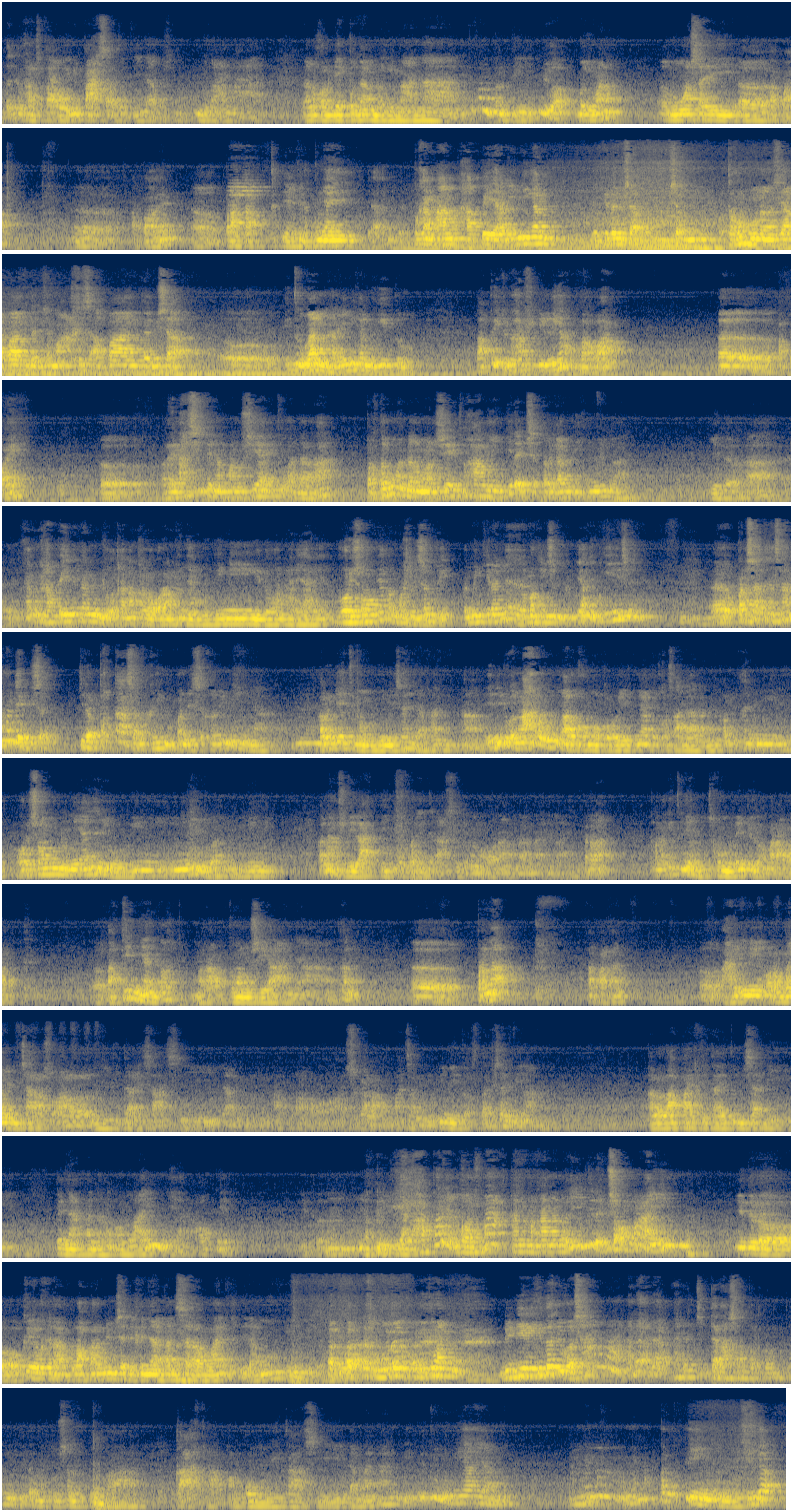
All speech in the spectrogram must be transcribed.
Kita juga harus tahu ini pas atau tidak untuk anak. Lalu kalau dia pegang bagaimana itu kan penting. Itu juga bagaimana eh, menguasai eh, apa eh, apa ya eh, perangkat yang kita punya pegang HP hari ini kan ya kita bisa bisa terhubung dengan siapa kita bisa mengakses apa kita bisa eh, itu kan hari ini kan begitu. Tapi juga harus dilihat bahwa eh, apa ya eh, relasi dengan manusia itu adalah pertemuan dengan manusia itu hal yang tidak bisa tergantikan juga. Gitu. Nah, kan HP ini kan juga karena kalau orang hanya begini gitu kan hari-hari horizonnya kan makin sempit pemikirannya makin sempit. Ya begini sih. Pada saat yang sama dia bisa tidak peka sama kehidupan di sekelilingnya kalau dia cuma begini saja kan. Nah, ini juga ngaruh ngaruh ke motoriknya ke kesadarannya. Kalau hanya begini horizon dunianya juga begini ini juga begini. Kan harus dilatih untuk berinteraksi dengan orang dan lain-lain. Karena karena itu yang kemudian juga merawat eh, batinnya toh merawat kemanusiaannya. Kan eh, pernah apa kan eh, hari ini orang banyak bicara soal digitalisasi dan apa segala macam ini toh. Tapi saya bilang kalau lapar kita itu bisa dikenyangkan dengan online ya oke. Gitu Hmm. tapi ya lapar yang harus makan makanan ini tidak bisa online. Gitu loh. Oke oke lapar ini bisa dikenyangkan secara online itu tidak mungkin. Kemudian kebutuhan di diri kita juga sama. Ada ada ada cita rasa tertentu kita butuh sentuhan keakraban komunikasi dan lain-lain. Itu, itu dunia yang memang, memang penting. Sehingga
